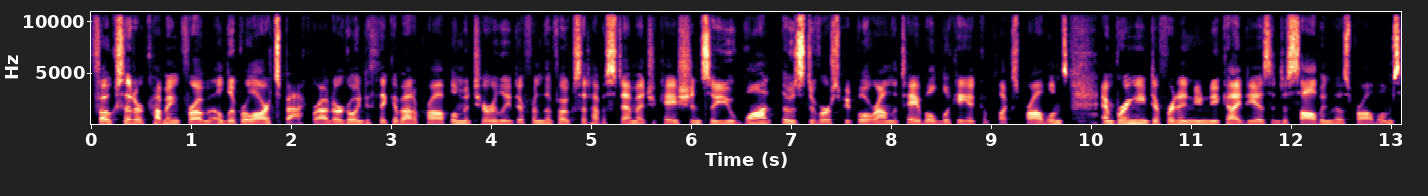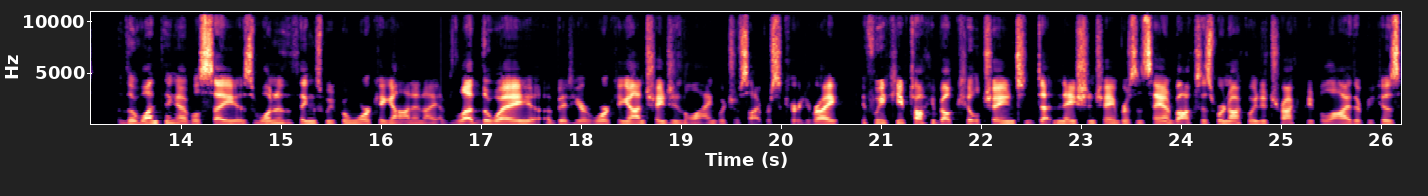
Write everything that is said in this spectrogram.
folks that are coming from a liberal arts background are going to think about a problem materially different than folks that have a STEM education. So you want those diverse people around the table looking at complex problems and bringing different and unique ideas into solving those problems. The one thing I will say is one of the things we've been working on, and I have led the way a bit here, working on changing the language of cybersecurity, right? If we keep talking about kill chains and detonation chambers and sandboxes, we're not going to attract people either because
